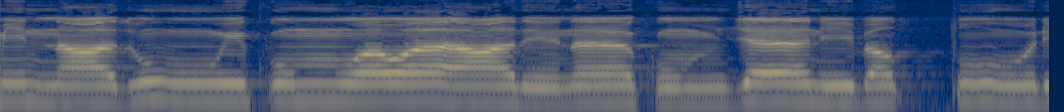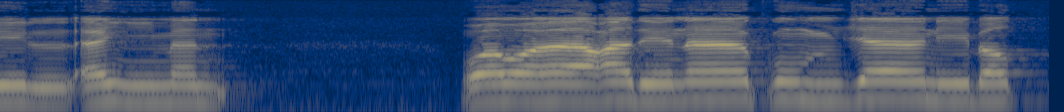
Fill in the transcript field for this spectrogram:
من عدوكم وواعدناكم جانب الطور الايمن وواعدناكم جانب الطور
